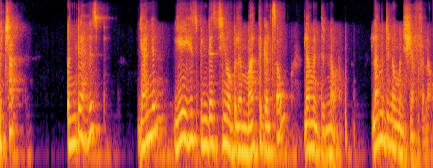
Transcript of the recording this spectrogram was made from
ብቻ እንደ ህዝብ ያንን ይህ ህዝብ እንደዚህ ነው ብለን ማትገልጸው ለምንድን ነው ነው ለምንድን ነው የምንሸፍነው?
